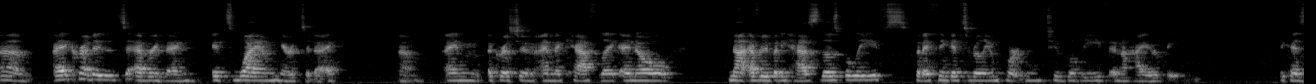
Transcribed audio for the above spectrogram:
um, I credit it to everything. It's why I'm here today. Um, I'm a Christian. I'm a Catholic. I know not everybody has those beliefs, but I think it's really important to believe in a higher being because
